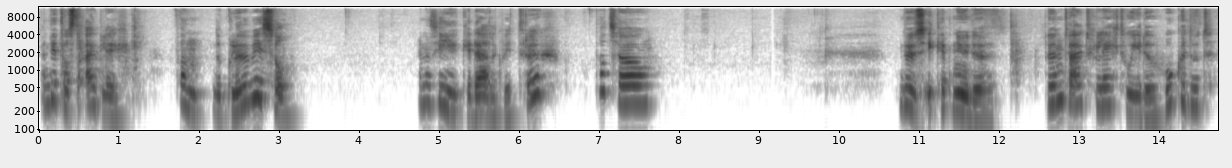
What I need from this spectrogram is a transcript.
en dit was de uitleg van de kleurwissel. En dan zie ik je dadelijk weer terug. Tot zo. Dus ik heb nu de punt uitgelegd hoe je de hoeken doet.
